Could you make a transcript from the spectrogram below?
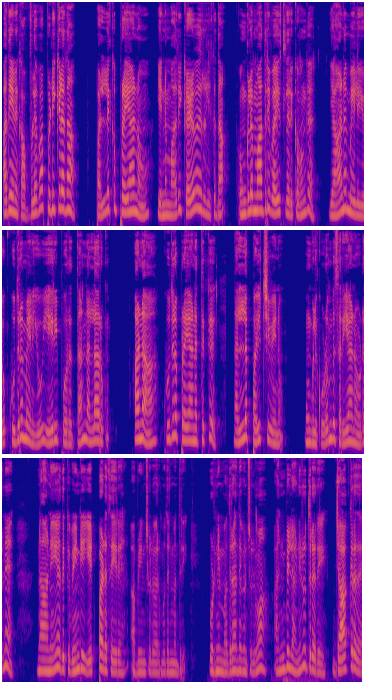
அது எனக்கு அவ்வளவா பிடிக்கல தான். பல்லுக்கு பிரயாணம் என்ன மாதிரி கிழவர்களுக்கு தான். உங்கள மாதிரி வயசுல இருக்கவங்க யானை மேலேயோ குதிரை மேலேயோ ஏறி போறது தான் நல்லா இருக்கும் ஆனா குதிரை பிரயாணத்துக்கு நல்ல பயிற்சி வேணும். உங்களுக்கு உடம்பு சரியான உடனே நானே அதுக்கு வேண்டிய ஏற்பாடை செய்கிறேன் அப்படின்னு சொல்லுவார் முதன் மந்திரி. உடனே மதுராந்தகன் சொல்லுவான் அன்பில் அனிருத்ரரே ஜாக்கிரதை.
